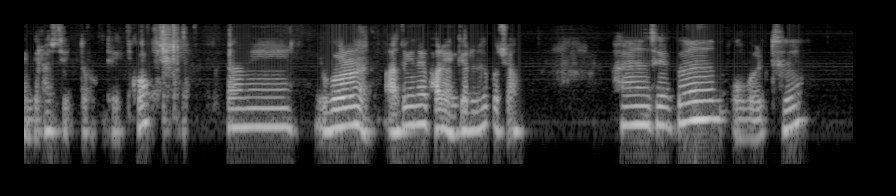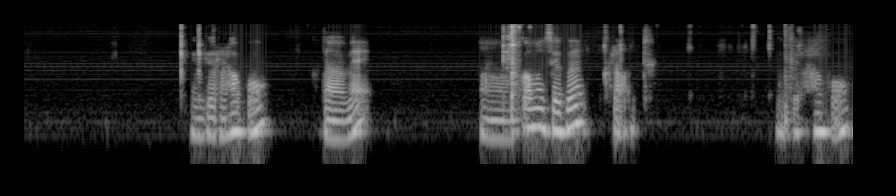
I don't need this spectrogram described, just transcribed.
연결할 수 있도록 되어 있고 그 다음에 이걸 아두이노에 바로 연결을 해보죠. 하얀색은 5V 연결을 하고 그 다음에 어, 검은색은 그라운드 연결을 하고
